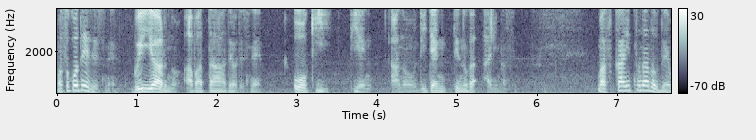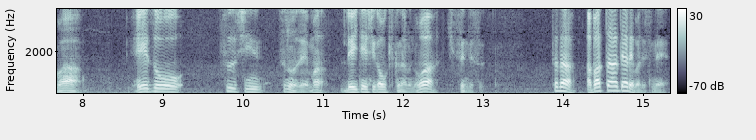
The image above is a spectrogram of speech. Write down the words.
まあ、そこでですね、VR のアバターではですね、大きい利点、あの、利点っていうのがあります。まあ、スカイプなどでは映像を通信するので、まあ、レイテンシーが大きくなるのは必然です。ただ、アバターであればですね、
